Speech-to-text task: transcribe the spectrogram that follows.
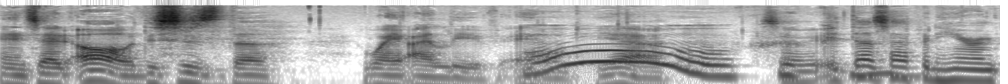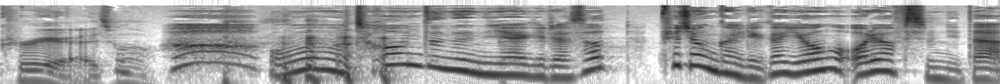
and said, Oh, this is the way I live. And Oh, yeah. So it does happen here in Korea as well. 오, 처음 듣는 이야기라서 표정 관리가 영 어렵습니다.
